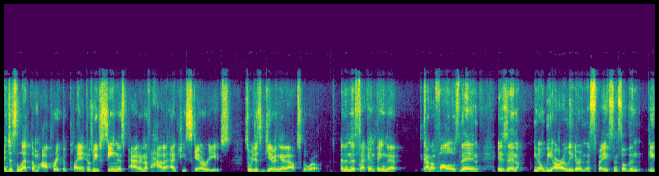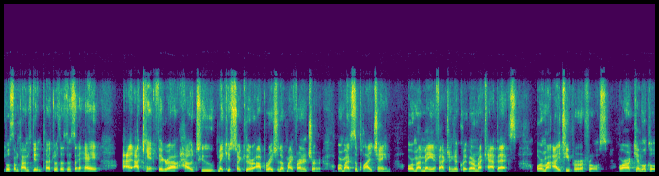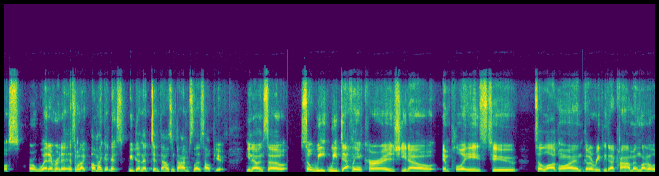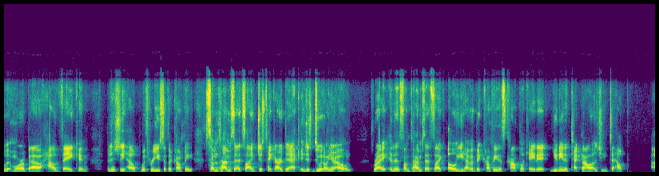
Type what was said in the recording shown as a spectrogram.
and just let them operate the plan because we've seen this pattern of how to actually scale reuse. So we're just giving it out to the world. And then the second thing that kind of follows then is then, you know, we are a leader in this space. And so then people sometimes get in touch with us and say, hey, I, I can't figure out how to make a circular operation of my furniture or my supply chain or my manufacturing equipment or my capex or my IT peripherals or our chemicals or whatever it is. And we're like, oh my goodness, we've done that 10,000 times. Let us help you. You know, and so so we we definitely encourage, you know, employees to to log on, go to rheaply.com and learn a little bit more about how they can potentially help with reuse at their company. Sometimes that's like just take our deck and just do it on your own, right? And then sometimes that's like, oh, you have a big company that's complicated. You need a technology to help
